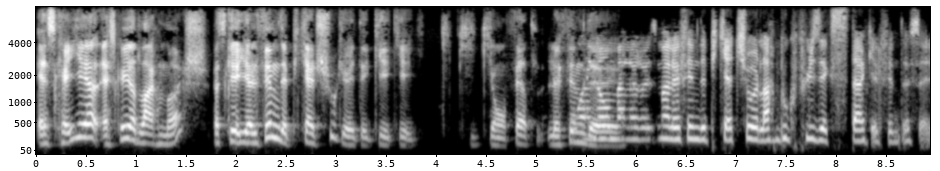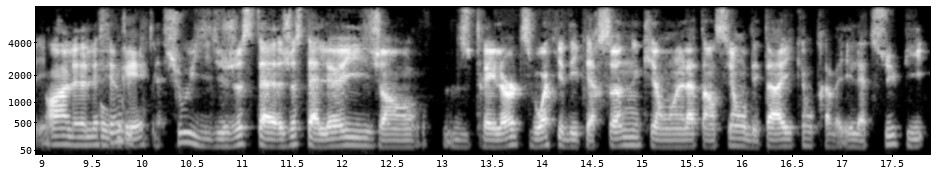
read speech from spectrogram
est-ce qu'il y a, est-ce qu'il y a de l'air moche? Parce qu'il y a le film de Pikachu qui a été, qui, qui, qui, qui ont fait. Le film Ouais, de. Non, malheureusement, le film de Pikachu a l'air beaucoup plus excitant que le film de Sonic. Ouais, le, film vrai. de Pikachu, il est juste à, juste à l'œil, genre, du trailer, tu vois qu'il y a des personnes qui ont l'attention aux détails, qui ont travaillé là-dessus, puis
